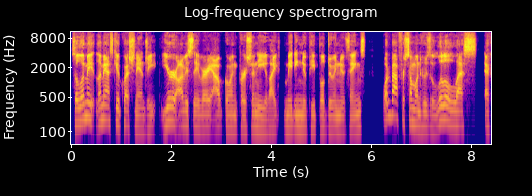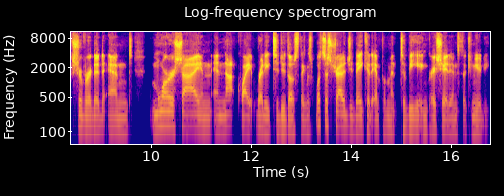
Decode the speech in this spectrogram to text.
So let me let me ask you a question, Angie. You're obviously a very outgoing person. You like meeting new people, doing new things. What about for someone who's a little less extroverted and more shy and, and not quite ready to do those things? What's a strategy they could implement to be ingratiated into the community?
